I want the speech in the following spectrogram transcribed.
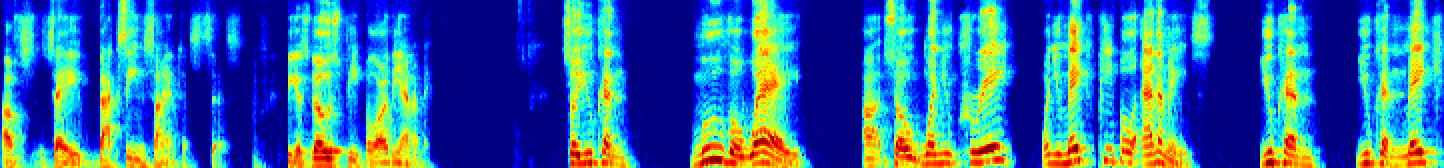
of, say, vaccine scientists is. because those people are the enemy. So you can move away. Uh, so when you create, when you make people enemies, you can you can make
